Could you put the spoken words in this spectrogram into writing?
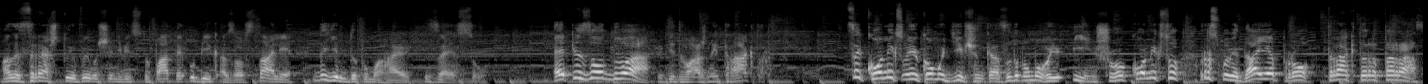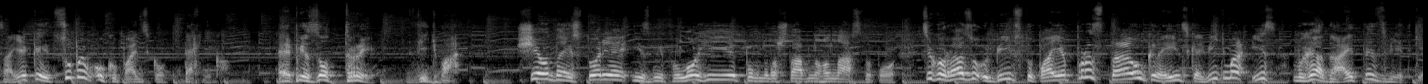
але зрештою вимушені відступати у бік Азовсталі, де їм допомагають ЗСУ. Епізод 2. Відважний трактор. Це комікс, у якому дівчинка за допомогою іншого коміксу розповідає про трактора Тараса, який цупив окупантську техніку. Епізод 3. Відьма. Ще одна історія із міфології повномасштабного наступу. Цього разу у бій вступає проста українська відьма із Вгадайте звідки.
